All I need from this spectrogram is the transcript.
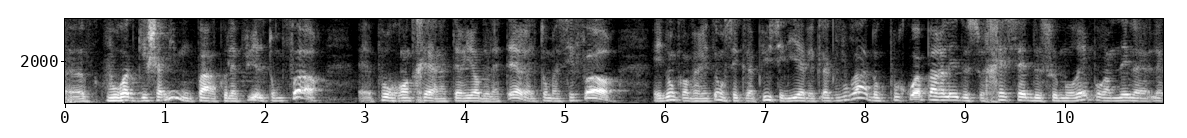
Euh, gvoura de Geshamim, on parle que la pluie elle tombe fort. Euh, pour rentrer à l'intérieur de la terre, elle tombe assez fort. Et donc en vérité, on sait que la pluie c'est lié avec la gvoura. Donc pourquoi parler de ce récède de ce moré pour amener la, la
